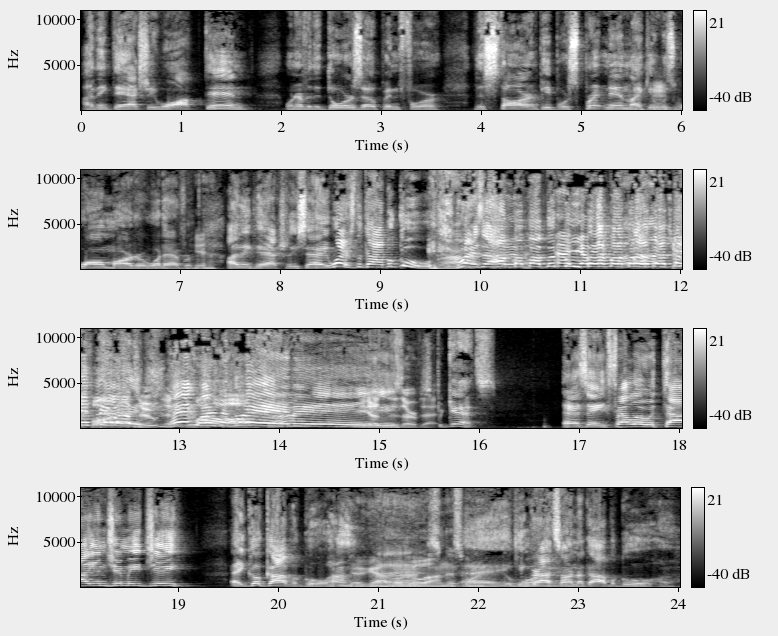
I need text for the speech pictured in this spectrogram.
I think they actually walked in whenever the doors opened for the star and people were sprinting in like it mm-hmm. was Walmart or whatever. Yeah. I think they actually say, hey, where's the gabagool? Where's the Too far. Hey, where's the gravy? He doesn't deserve that. Spaghettis. As a fellow Italian Jimmy G, hey, go gabagool, huh? Good we'll on this one. Hey, Good congrats boy. on the gabagool. Huh?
